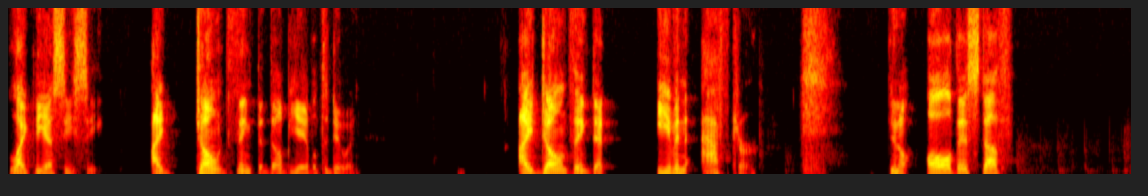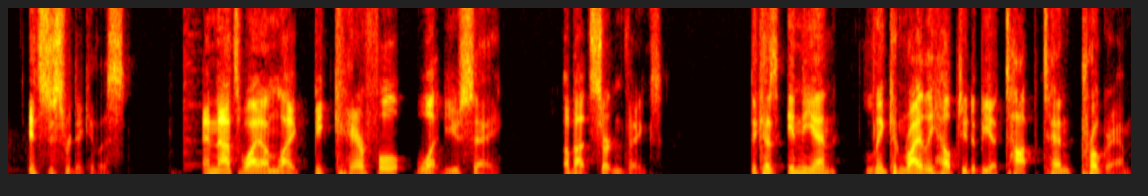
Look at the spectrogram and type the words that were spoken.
like the SEC. I don't think that they'll be able to do it. I don't think that even after, you know, all this stuff, it's just ridiculous. And that's why I'm like, be careful what you say about certain things. Because in the end, Lincoln Riley helped you to be a top 10 program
